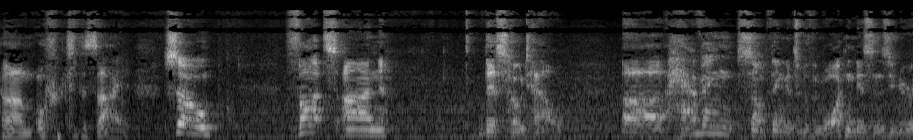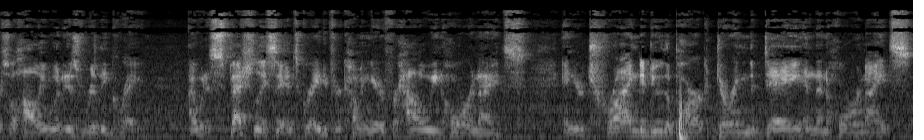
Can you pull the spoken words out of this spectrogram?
um, over to the side. So, thoughts on this hotel. Uh, having something that's within walking distance of Universal Hollywood is really great. I would especially say it's great if you're coming here for Halloween Horror Nights and you're trying to do the park during the day and then horror nights,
